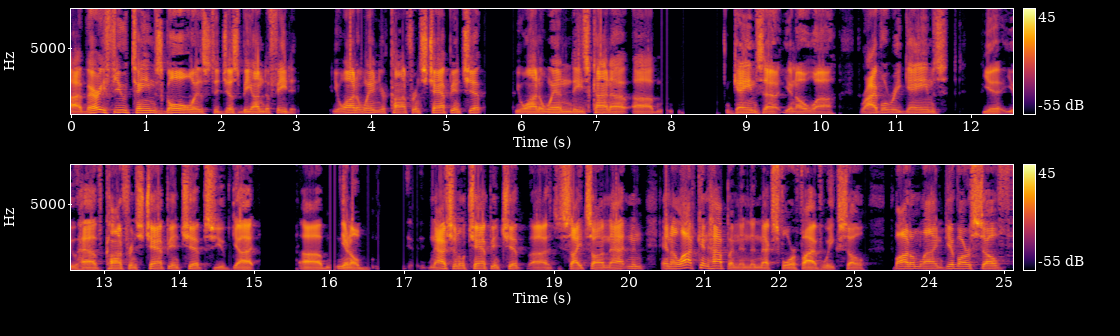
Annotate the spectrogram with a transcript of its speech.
uh, very few teams' goal is to just be undefeated. You want to win your conference championship. You want to win these kind of uh, games, you know, uh, rivalry games. You you have conference championships. You've got, uh, you know, national championship uh, sites on that, and and a lot can happen in the next four or five weeks. So bottom line, give ourselves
